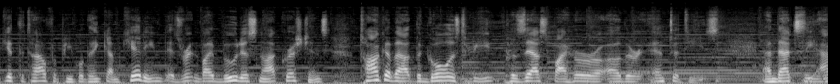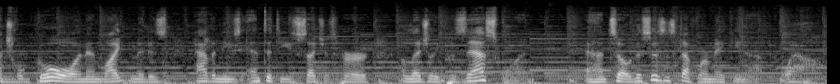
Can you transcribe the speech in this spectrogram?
get the title for people think I'm kidding. It's written by Buddhists, not Christians. Talk about the goal is to be possessed by her or other entities, and that's the actual goal. And enlightenment is having these entities such as her allegedly possess one. And so this isn't stuff we're making up. Wow.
